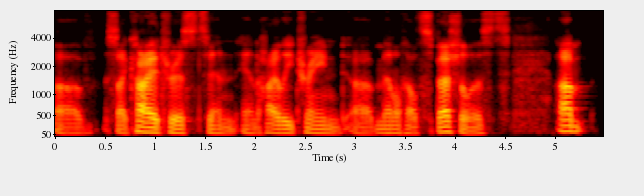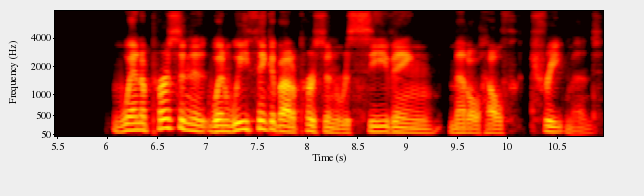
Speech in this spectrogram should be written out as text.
of psychiatrists and, and highly trained uh, mental health specialists. Um, when a person, when we think about a person receiving mental health treatment,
